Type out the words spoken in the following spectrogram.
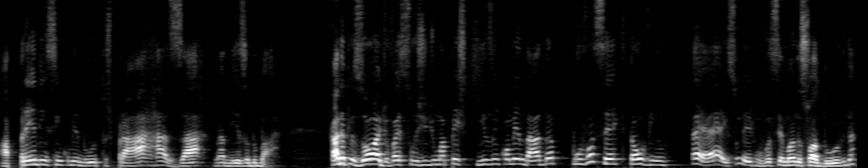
Aprenda em 5 Minutos para Arrasar na Mesa do Bar. Cada episódio vai surgir de uma pesquisa encomendada por você que está ouvindo. É, é, isso mesmo. Você manda sua dúvida,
